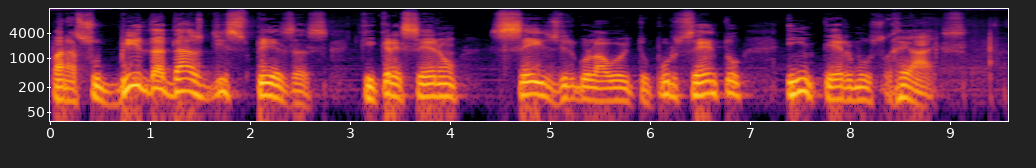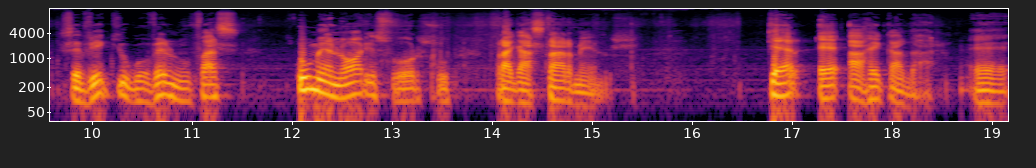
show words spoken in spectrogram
para a subida das despesas, que cresceram 6,8% em termos reais. Você vê que o governo não faz o menor esforço para gastar menos. Quer é arrecadar, é,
